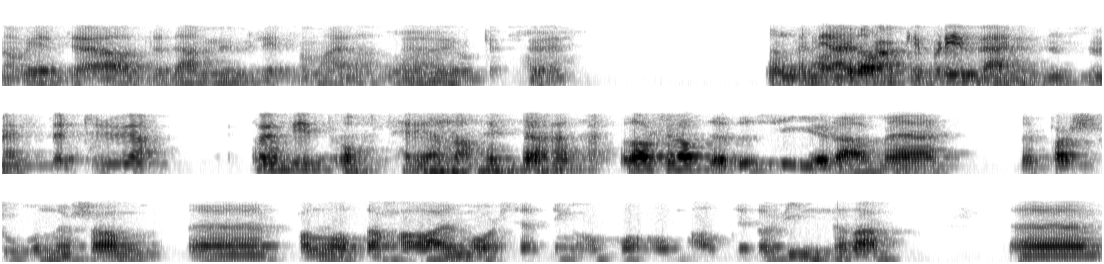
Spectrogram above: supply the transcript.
Nå vet jeg at det er mulig for meg, da. Jeg har gjort det før. Men, Men jeg kan ikke bli verdensmester, tror jeg. På et litt topp tre, da. ja, men akkurat det du sier der med, med personer som eh, på en måte har målsetting om, om alltid å vinne, da. eh,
